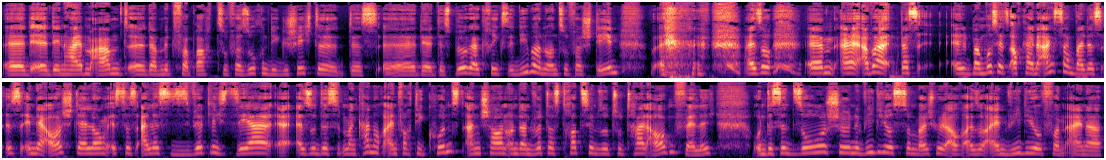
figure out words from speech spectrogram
äh, den halben Abend äh, damit verbracht, zu versuchen, die Geschichte des, äh, der, des Bürgerkriegs in Libanon zu verstehen. also, ähm, äh, aber das äh, man muss jetzt auch keine Angst haben, weil das ist in der Ausstellung ist das alles wirklich sehr, äh, also das, man kann auch einfach die Kunst anschauen und dann wird das trotzdem so total augenfällig. Und es sind so schöne Videos zum Beispiel auch, also ein Video von einer,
